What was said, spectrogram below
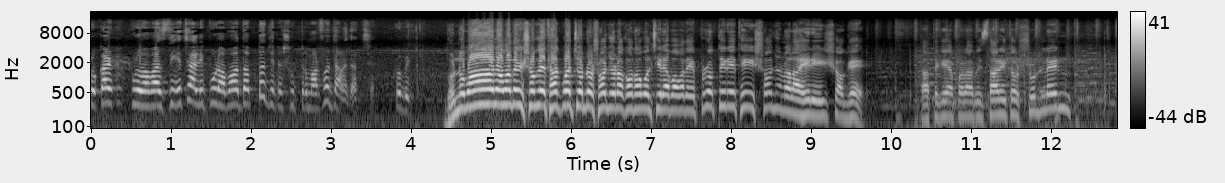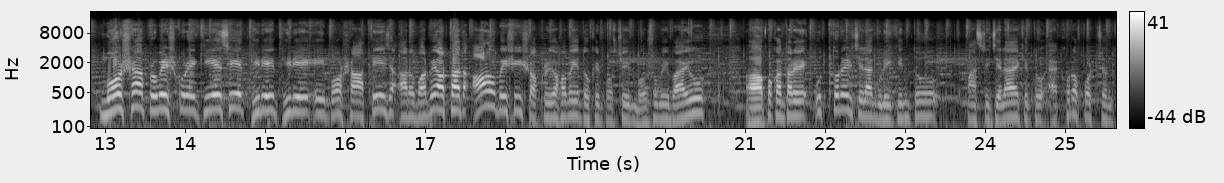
প্রকার পূর্বাভাস দিয়েছে আলিপুর আবহাওয়া দপ্তর, যেটা সূত্র মারফত জানা যাচ্ছে। প্রবৃত্ত। ধন্যবাদ আমাদের সঙ্গে থাকবার জন্য। সঞ্জনা কথা বলছিলাম আমাদের প্রতিনিধি সঞ্জনা লাহিরির সঙ্গে। তা থেকে আপনারা বিস্তারিত শুনলেন। বর্ষা প্রবেশ করে গিয়েছে। ধীরে ধীরে এই বর্ষা তেজ আরও বাড়বে, অর্থাৎ আরও বেশি সক্রিয় হবে দক্ষিণ পশ্চিম মৌসুমি বায়ু। পক্ষান্তরে উত্তরের জেলাগুলি কিন্তু, পাঁচটি জেলায় কিন্তু এখনও পর্যন্ত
